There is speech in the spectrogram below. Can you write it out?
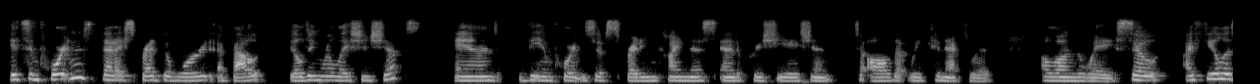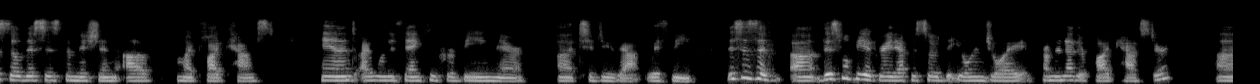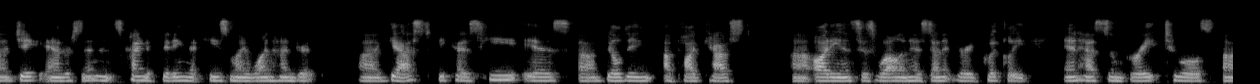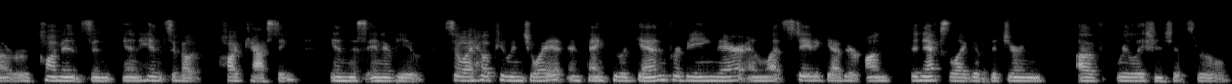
it's important that I spread the word about building relationships and the importance of spreading kindness and appreciation to all that we connect with along the way. So I feel as though this is the mission of my podcast. And I want to thank you for being there uh, to do that with me. This is a uh, this will be a great episode that you'll enjoy from another podcaster, uh, Jake Anderson, and it's kind of fitting that he's my 100th uh, guest because he is uh, building a podcast uh, audience as well and has done it very quickly and has some great tools uh, or comments and, and hints about podcasting in this interview. So I hope you enjoy it and thank you again for being there. And let's stay together on the next leg of the journey of relationships rule.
